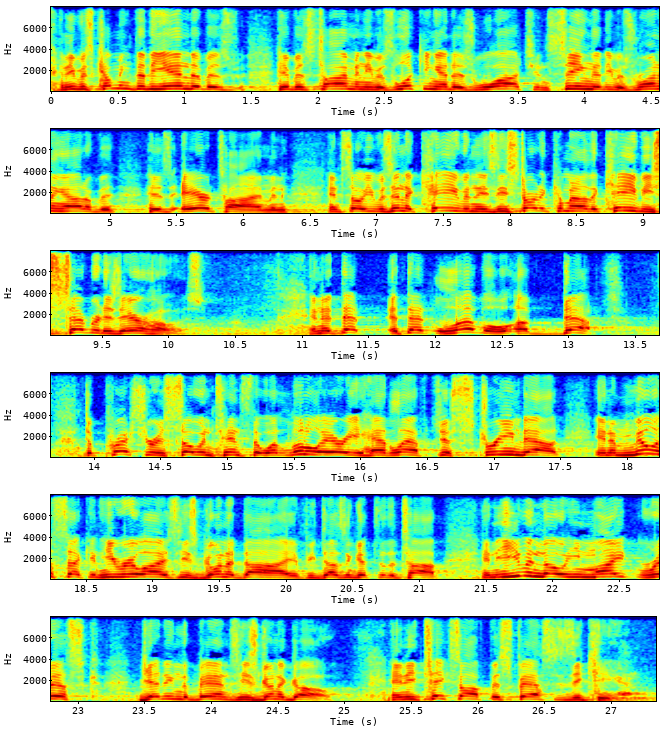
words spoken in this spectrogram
And he was coming to the end of his, of his time and he was looking at his watch and seeing that he was running out of his air time. And, and so he was in a cave and as he started coming out of the cave, he severed his air hose. And at that, at that level of depth, the pressure is so intense that what little air he had left just streamed out. In a millisecond, he realized he's going to die if he doesn't get to the top. And even though he might risk getting the bends, he's going to go. And he takes off as fast as he can.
